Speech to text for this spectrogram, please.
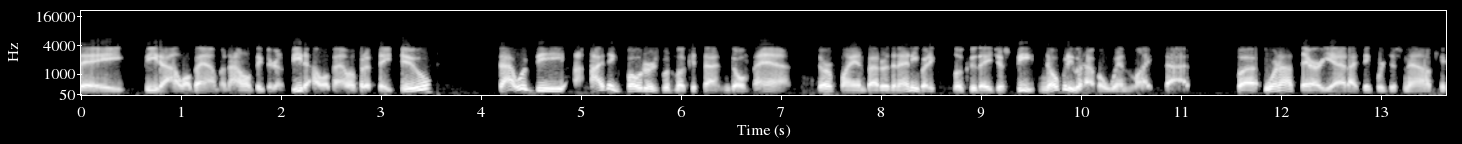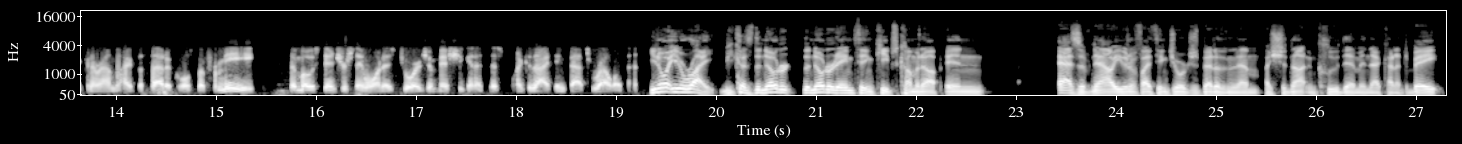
they beat Alabama. And I don't think they're going to beat Alabama, but if they do, that would be, I think voters would look at that and go, man, they're playing better than anybody. Look who they just beat. Nobody would have a win like that but we're not there yet. I think we're just now kicking around the hypotheticals. But for me, the most interesting one is Georgia, Michigan at this point because I think that's relevant. You know what? You're right because the Notre the Notre Dame thing keeps coming up, and as of now, even if I think Georgia's better than them, I should not include them in that kind of debate.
